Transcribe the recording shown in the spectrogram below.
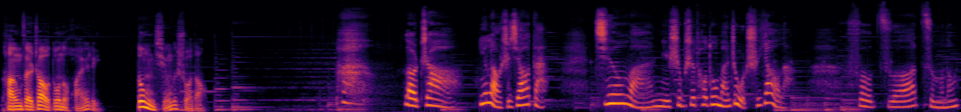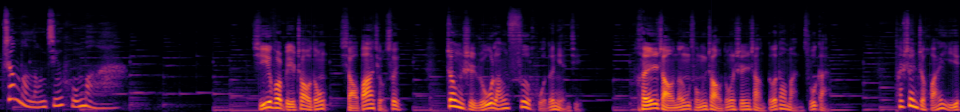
躺在赵东的怀里，动情的说道：“啊，老赵，你老实交代。”今晚你是不是偷偷瞒着我吃药了？否则怎么能这么龙精虎猛啊？媳妇比赵东小八九岁，正是如狼似虎的年纪，很少能从赵东身上得到满足感。他甚至怀疑，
